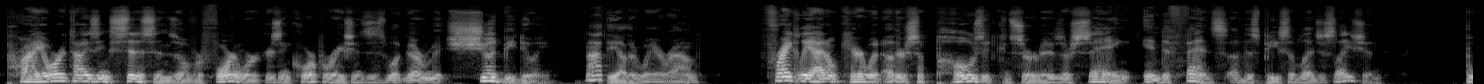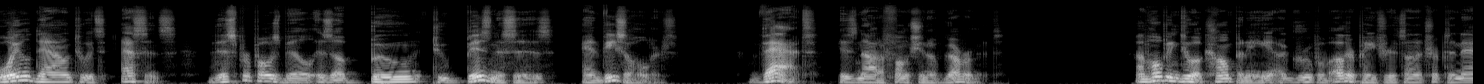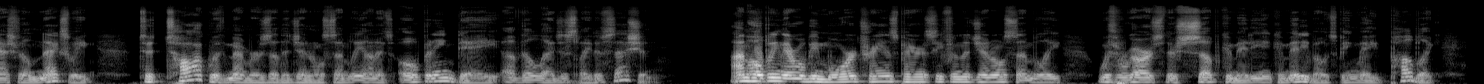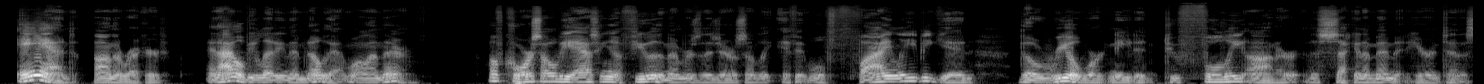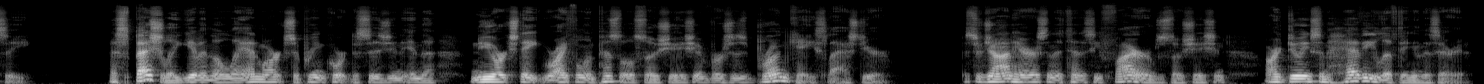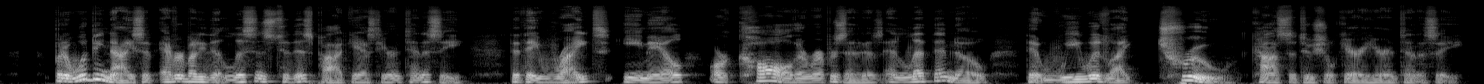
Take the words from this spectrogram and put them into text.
Prioritizing citizens over foreign workers and corporations is what government should be doing, not the other way around. Frankly, I don't care what other supposed conservatives are saying in defense of this piece of legislation. Boiled down to its essence, this proposed bill is a boon to businesses and visa holders. That is not a function of government. I'm hoping to accompany a group of other patriots on a trip to Nashville next week to talk with members of the General Assembly on its opening day of the legislative session. I'm hoping there will be more transparency from the General Assembly with regards to their subcommittee and committee votes being made public and on the record, and I will be letting them know that while I'm there. Of course, I will be asking a few of the members of the General Assembly if it will finally begin the real work needed to fully honor the Second Amendment here in Tennessee, especially given the landmark Supreme Court decision in the New York State Rifle and Pistol Association versus Bruen case last year. Mr. John Harris and the Tennessee Firearms Association are doing some heavy lifting in this area. But it would be nice if everybody that listens to this podcast here in Tennessee that they write, email, or call their representatives and let them know that we would like true constitutional carry here in Tennessee.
